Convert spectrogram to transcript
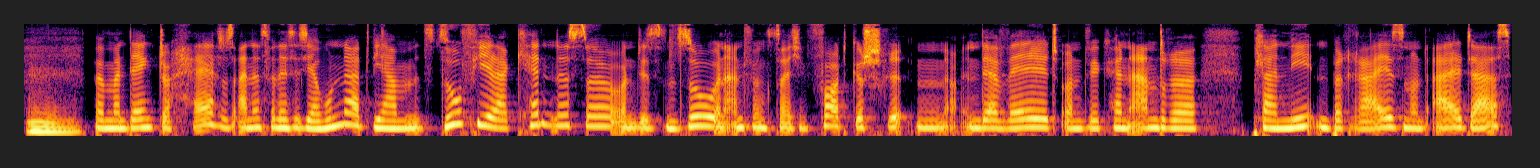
Mhm. Wenn man denkt, doch, hä, das ist 21. Jahrhundert, wir haben so viele Erkenntnisse und wir sind so in Anführungszeichen fortgeschritten in der Welt und wir können andere Planeten bereisen und all das.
